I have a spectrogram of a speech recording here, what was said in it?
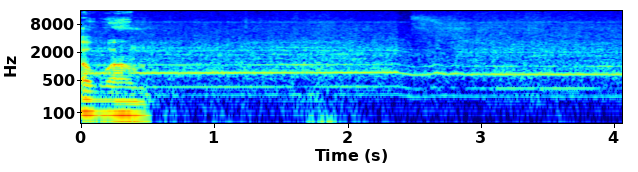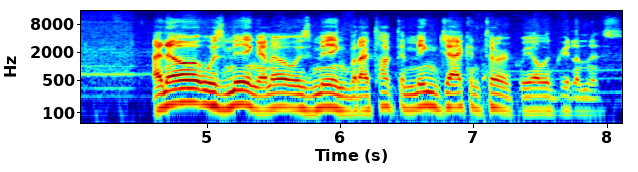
Oh um. I know it was Ming. I know it was Ming, but I talked to Ming, Jack, and Turk. We all agreed on this.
